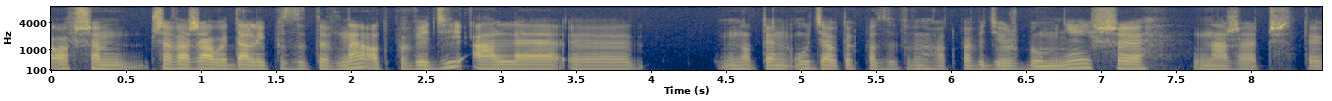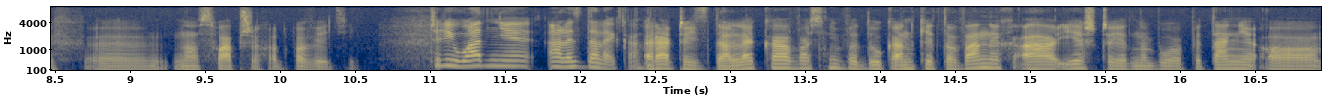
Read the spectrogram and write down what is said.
owszem przeważały dalej pozytywne odpowiedzi, ale no, ten udział tych pozytywnych odpowiedzi już był mniejszy na rzecz tych no, słabszych odpowiedzi. Czyli ładnie, ale z daleka. Raczej z daleka, właśnie według ankietowanych. A jeszcze jedno było pytanie o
